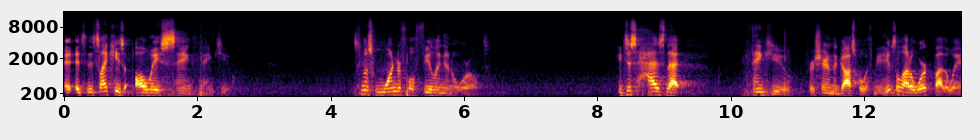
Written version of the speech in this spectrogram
It's, it's like he's always saying thank you. It's the most wonderful feeling in the world. He just has that thank you for sharing the gospel with me. He was a lot of work, by the way.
